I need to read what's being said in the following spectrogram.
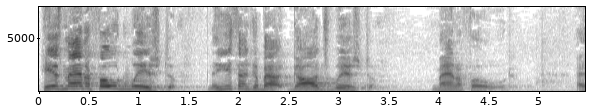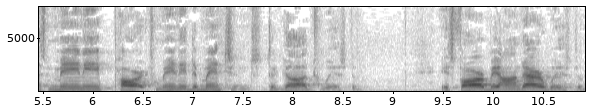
His manifold wisdom. Now you think about God's wisdom, manifold. That's many parts, many dimensions to God's wisdom. It's far beyond our wisdom.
